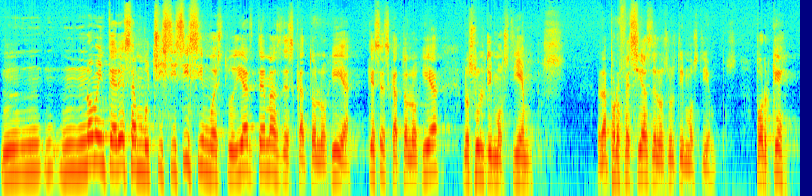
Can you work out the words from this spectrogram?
no me interesa muchísimo estudiar temas de escatología. ¿Qué es escatología? Los últimos tiempos, las profecías de los últimos tiempos. ¿Por qué?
